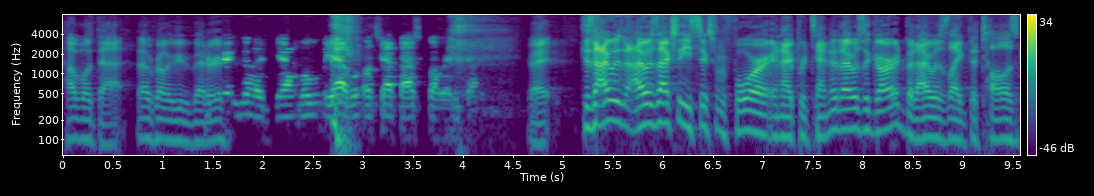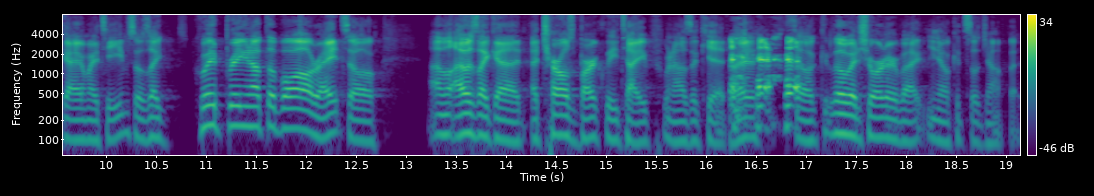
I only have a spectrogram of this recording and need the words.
How about that? That would probably be better. Very good. Yeah, well, yeah, we'll, I'll chat basketball anytime. Right. Because I was I was actually six foot four, and I pretended I was a guard, but I was like the tallest guy on my team. So I was like, quit bringing up the ball, right? So I was like a, a Charles Barkley type when I was a kid, right? so a little bit shorter, but you know, could still jump. But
